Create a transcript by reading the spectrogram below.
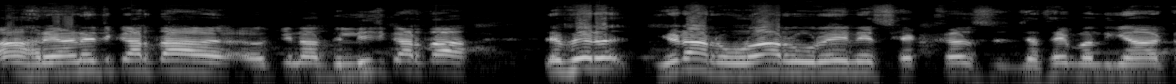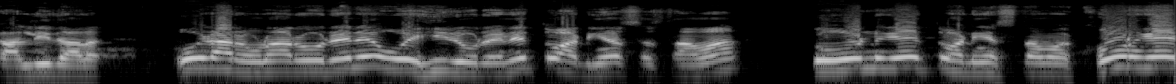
ਆਹ ਹਰਿਆਣੇ 'ਚ ਕਰਤਾ, ਅਹ ਕੀ ਦਿੱਲੀ 'ਚ ਕਰਤਾ ਤੇ ਫਿਰ ਜਿਹੜਾ ਰੋਣਾ ਰੋ ਰਹੇ ਨੇ ਸਿੱਖ ਜਥੇਬੰਦੀਆਂ, ਅਕਾਲੀ ਦਲ, ਉਹ ਜਿਹੜਾ ਰੋਣਾ ਰੋ ਰਹੇ ਨੇ, ਉਹ ਇਹੀ ਰੋ ਰਹੇ ਨੇ, ਤੁਹਾਡੀਆਂ ਸੰਸਥਾਵਾਂ ਤੋੜਨਗੇ, ਤੁਹਾਡੀਆਂ ਸੰਸਥਾਵਾਂ ਖੋਣਗੇ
